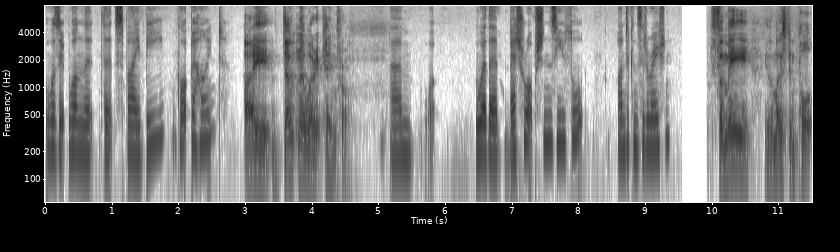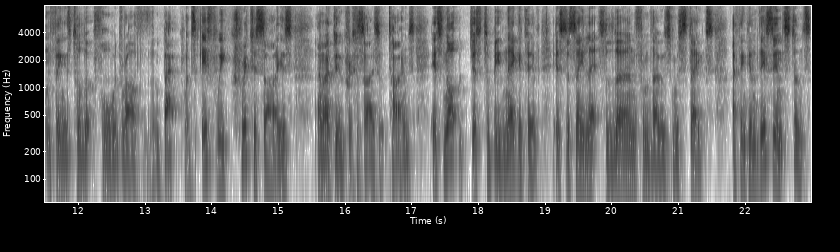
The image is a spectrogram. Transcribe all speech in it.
Was it one that, that SPI B got behind? I don't know where it came from. Um, were there better options you thought under consideration? For me, the most important thing is to look forward rather than backwards. If we criticize, and I do criticize at times, it's not just to be negative, it's to say, let's learn from those mistakes. I think in this instance,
